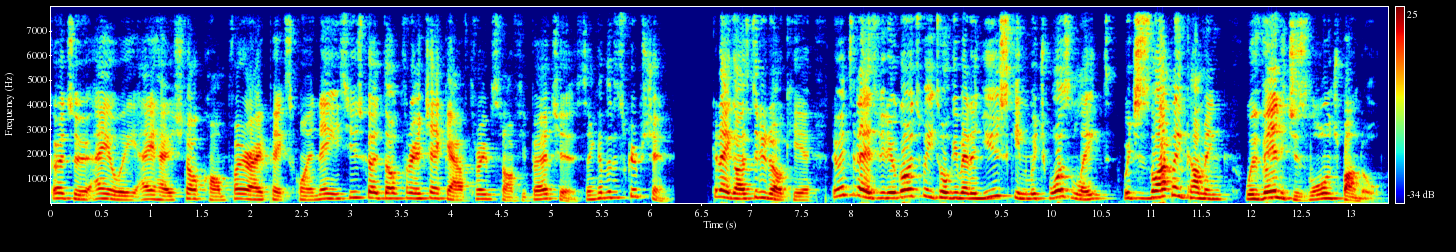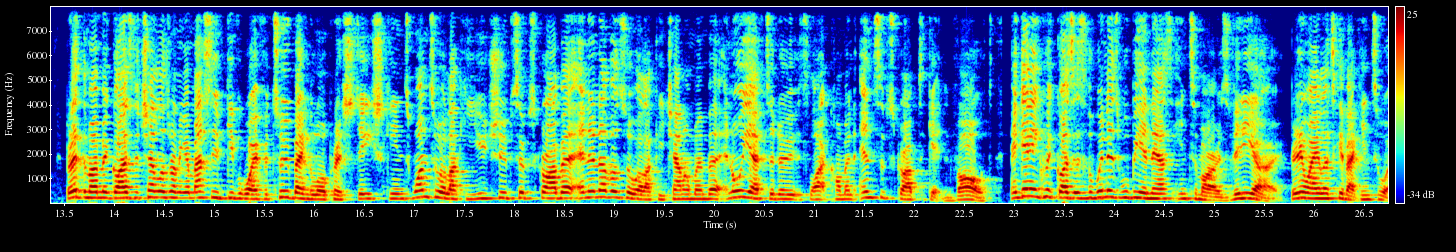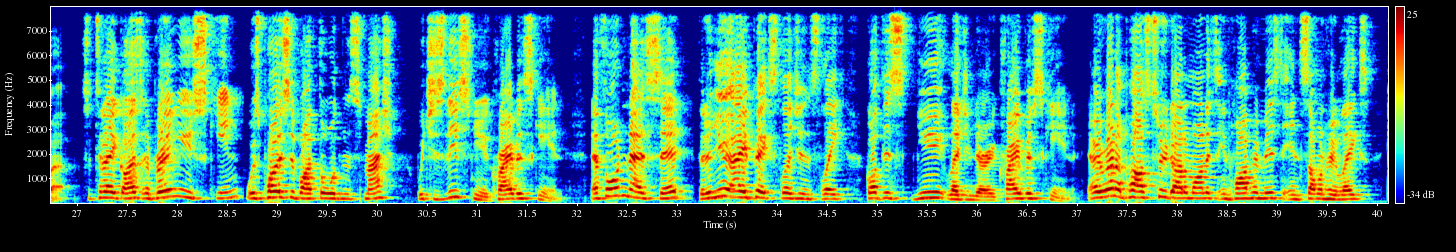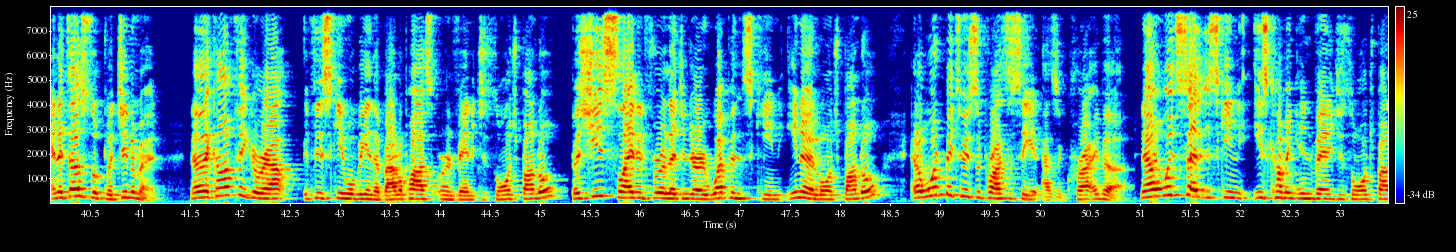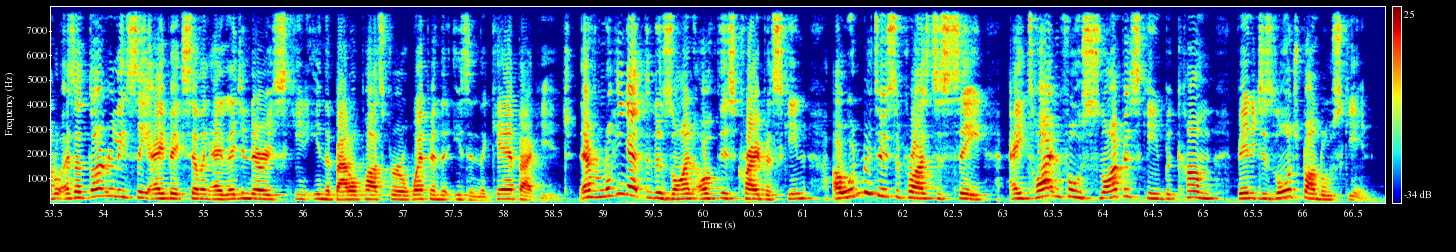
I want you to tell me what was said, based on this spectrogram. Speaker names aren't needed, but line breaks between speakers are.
Go to aoeah.com for your Apex coin needs. Use code DOG3 at checkout for 3% off your purchase. Link in the description. G'day guys, Dyliedog here. Now in today's video, we're going to be talking about a new skin which was leaked, which is likely coming with Vantage's launch bundle. But at the moment guys, the channel is running a massive giveaway for two Bangalore Prestige skins, one to a lucky YouTube subscriber and another to a lucky channel member, and all you have to do is like, comment and subscribe to get involved. And getting quick guys, as the winners will be announced in tomorrow's video. But anyway, let's get back into it. So today guys, a brand new skin was posted by Thordan Smash, which is this new Kraber skin. Now, Thornton has said that a new Apex Legends leak got this new legendary Kraber skin. Now, we ran it past two data miners in Hypermyst and someone who leaks, and it does look legitimate. Now they can't figure out if this skin will be in the Battle Pass or in Vantage's launch bundle, but she's slated for a legendary weapon skin in her launch bundle, and I wouldn't be too surprised to see it as a Kraber. Now I would say this skin is coming in Vantage's launch bundle, as I don't really see Apex selling a legendary skin in the Battle Pass for a weapon that is in the care package. Now from looking at the design of this Kraber skin, I wouldn't be too surprised to see a Titanfall sniper skin become Vantage's launch bundle skin.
